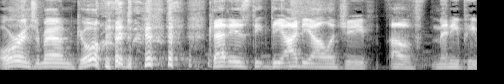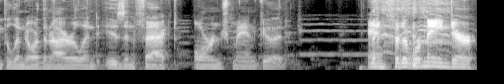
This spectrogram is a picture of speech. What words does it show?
Orange man, good. That is the the ideology of many people in Northern Ireland is in fact Orange Man good, and for the remainder,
